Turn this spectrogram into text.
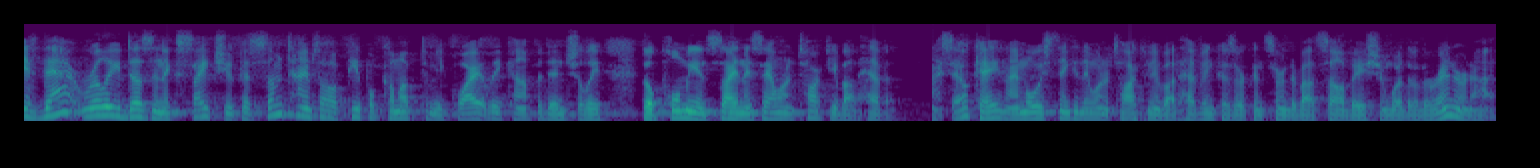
if that really doesn't excite you, because sometimes I'll have people come up to me quietly, confidentially, they'll pull me inside and they say, I want to talk to you about heaven. I say, okay. And I'm always thinking they want to talk to me about heaven because they're concerned about salvation, whether they're in or not.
